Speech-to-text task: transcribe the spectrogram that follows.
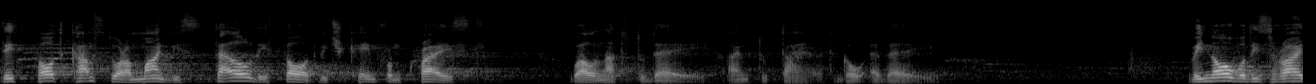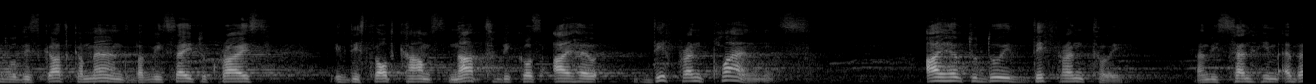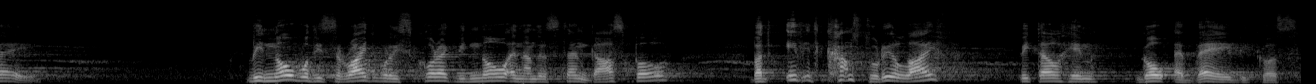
this thought comes to our mind, we tell the thought which came from Christ, well, not today. I'm too tired. Go away. We know what is right, what is God command, but we say to Christ, if this thought comes, not because I have different plans, I have to do it differently, and we send him away. We know what is right, what is correct, we know and understand gospel, But if it comes to real life, we tell him, go away because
